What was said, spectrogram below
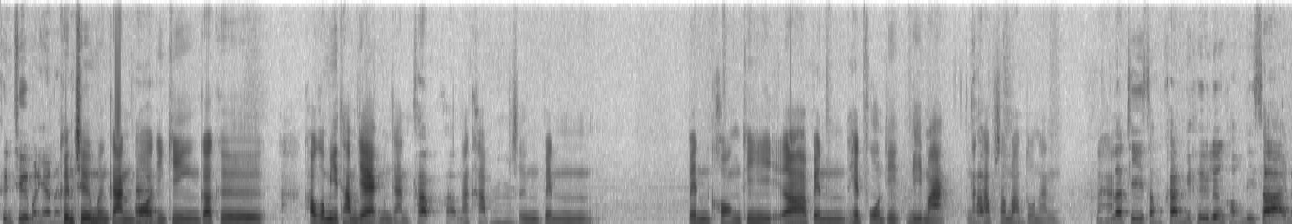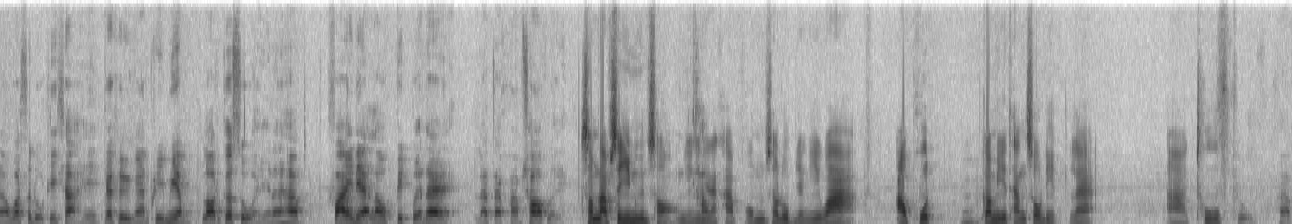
ขึ้นชื่อเหมือนกัน ขึ้นชื่อเหมือนกัน เพราะจริง ๆ ก็คือเขาก็มีทำแยกเหมือนกันครัะครับ ซึ่งเป็น เป็นของที่อ่าเป็นเฮดโฟนที่ดีมากนะคครัรับบสำหรับตัวนั้นนะฮะและที่สำคัญก็คือเรื่องของดีไซน์นะวัสดุที่ใช้ก็คืองานพรีเมียมหลอดก็สวยนะครับ ไฟเนี่ยเราปิดเปิดได้แล้วแต่ความชอบเลย สำหรับ 42,000อย่างนี้นะครับ ผมสรุปอย่างนี้ว่าเอาพุทอืม ก็มีทั้ง Solid และทูฟถูกครับ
